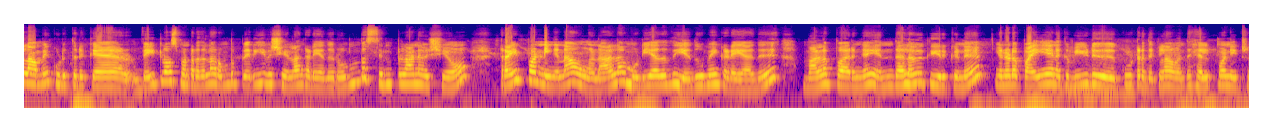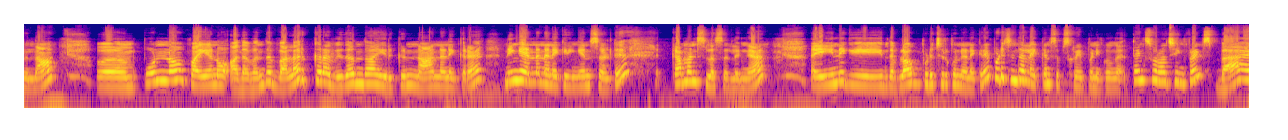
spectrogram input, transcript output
எல்லாமே கொடுத்துருக்கேன். வெயிட் லாஸ் பண்ணுறதெல்லாம் ரொம்ப பெரிய விஷயம்லாம் கிடையாது. ரொம்ப சிம்பிளான விஷயம். ட்ரை பண்ணிங்கன்னா உங்களால் முடியாதது எதுவுமே கிடையாது. மழை பாருங்கள் எந்த அளவுக்கு இருக்குன்னு. என்னோடய பையன் எனக்கு வீடு கூட்டுறதுக்கெலாம் வந்து ஹெல்ப் பண்ணிட்டு இருந்தான். பொண்ணோ பையனோ அதை வந்து வளர்க்குற விதம் தான் இருக்குன்னு நான் நினைக்கிறேன். நீங்கள் என்ன நினைக்கிறீங்கன்னு சொல்லிட்டு கமெண்ட்ஸில் சொல்லுங்கள் இன்னைக்கு இந்த vlog பிடிச்சிருக்குன்னு நினைக்கிறேன். பிடிச்சிருந்தா லைக் அண்ட் சப்ஸ்கிரைப் பண்ணிக்கோங்க. தேங்க்ஸ் ஃபார் வாட்சிங் ஃப்ரெண்ட்ஸ் பை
